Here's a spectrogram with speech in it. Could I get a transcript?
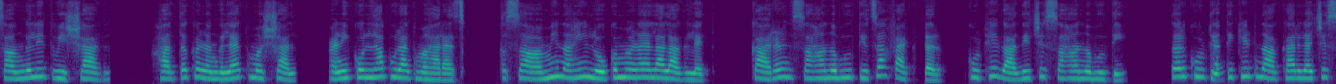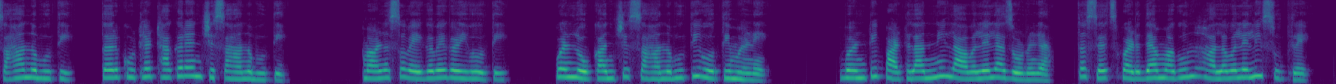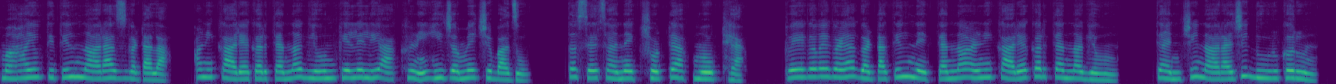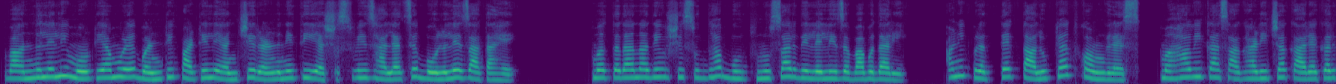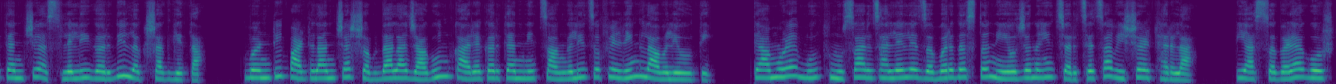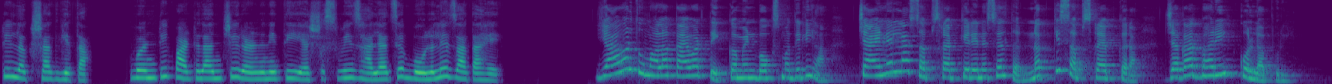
सांगलीत विषाद हातकणंगल्यात मशाल आणि कोल्हापुरात महाराज असं आम्ही नाही लोक म्हणायला लागलेत. कारण सहानुभूतीचा फॅक्टर कुठे गादीची सहानुभूती? तर कुठे तिकीट नाकारल्याची सहानुभूती? तर कुठे ठाकरेंची सहानुभूती? माणसं वेगवेगळी होती पण लोकांची सहानुभूती होती म्हणे. बंटी पाटलांनी लावलेल्या जोडण्या तसेच पडद्यामागून हलवलेली सूत्रे महायुतीतील नाराज गटाला आणि कार्यकर्त्यांना घेऊन केलेली आखणी ही जमेची बाजू तसेच अनेक छोट्या मोठ्या वेगवेगळ्या गटातील नेत्यांना आणि कार्यकर्त्यांना घेऊन त्यांची नाराजी दूर करून बांधलेली मोठ्यामुळे बंटी पाटील यांची रणनीती यशस्वी झाल्याचे बोलले जात आहे. मतदानादिवशी सुद्धा बूथनुसार दिलेली जबाबदारी आणि प्रत्येक तालुक्यात काँग्रेस महाविकास आघाडीच्या कार्यकर्त्यांची असलेली गर्दी लक्षात घेता बंटी पाटलांच्या शब्दाला जागून कार्यकर्त्यांनी चांगलीच फिल्डिंग लावली होती. त्यामुळे बूथनुसार झालेले जबरदस्त नियोजनही चर्चेचा विषय ठरला. या सगळ्या गोष्टी लक्षात घेता. बंटी पाटलांची रणनीती यशस्वी झाल्याचे बोलले जात आहे. यावर तुम्हाला काय वाटते कमेंट बॉक्समध्ये लिहा. चॅनेलला सबस्क्राईब केले नसेल तर नक्की सबस्क्राईब करा. जगात भारी कोल्हापुरी.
